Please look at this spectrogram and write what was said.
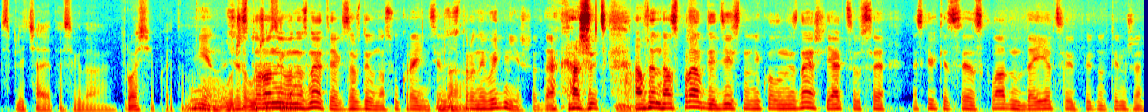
с плеча это всегда проще, поэтому Ні, ну, лучше, зі лучше сторони всегда. вони знаєте, як завжди у нас українців, Да. зі сторони видніше, да, кажуть. Але насправді дійсно ніколи не знаєш, як це все, наскільки це складно дається відповідно тим же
